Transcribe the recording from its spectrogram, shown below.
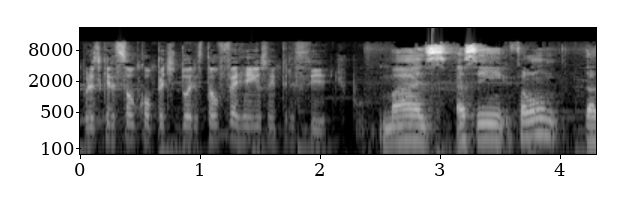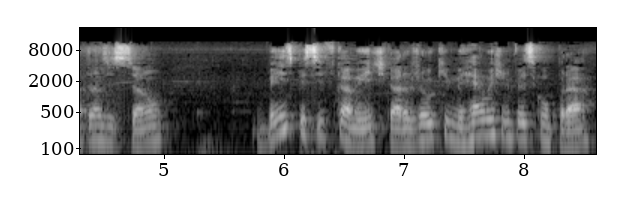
Por isso que eles são competidores tão ferrenhos entre si. Tipo. Mas, assim, falando da transição, bem especificamente, cara, o jogo que realmente me fez comprar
